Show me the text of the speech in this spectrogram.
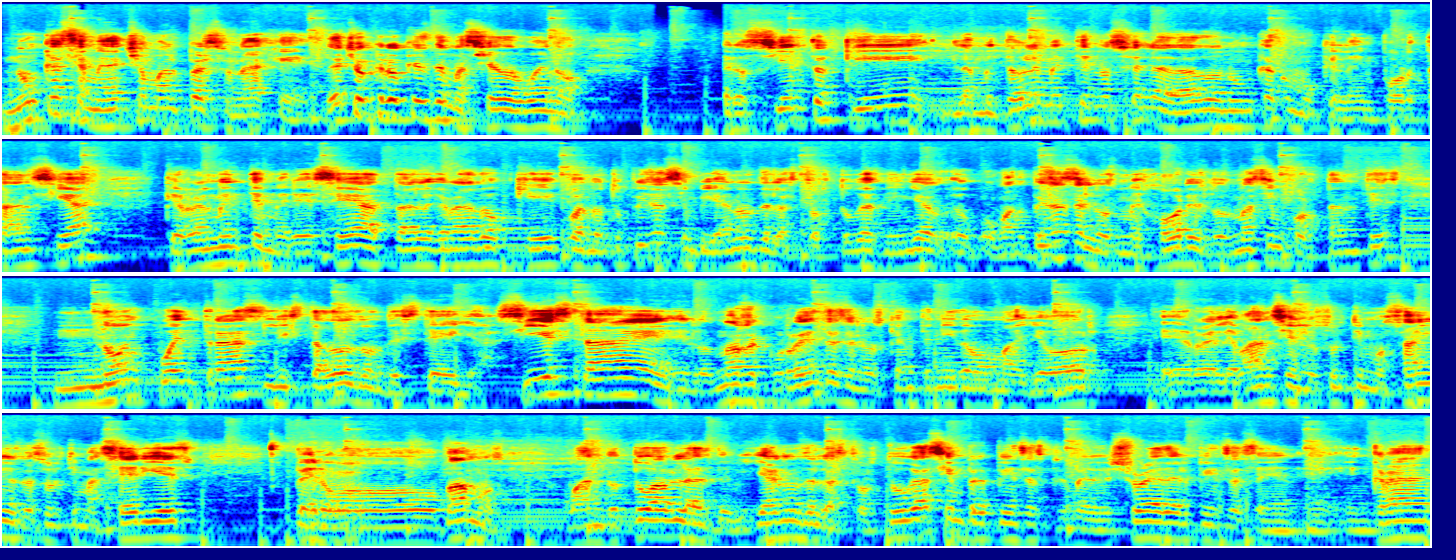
Nunca se me ha hecho mal personaje. De hecho creo que es demasiado bueno. pero siento que lamentablemente no se le ha dado nunca como que la importancia que realmente merece a tal grado que cuando tú piensas en villanos de las tortugas ninja o cuando piensas en los mejores, los más importantes, no encuentras listados donde esté ella. Sí está en, los más recurrentes, en los que han tenido mayor eh, relevancia en los últimos años, las últimas series, pero vamos, cuando tú hablas de villanos de las tortugas, siempre piensas primero en Shredder, piensas en, en, Krang,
